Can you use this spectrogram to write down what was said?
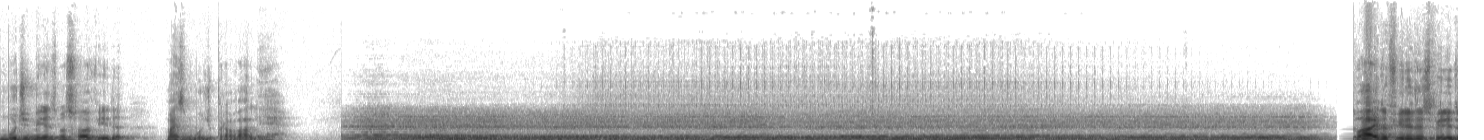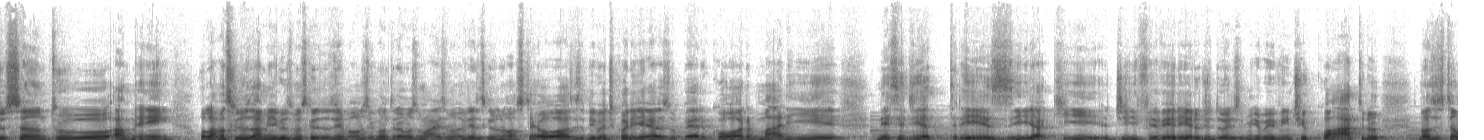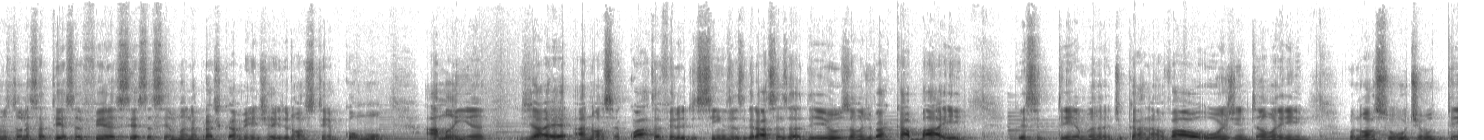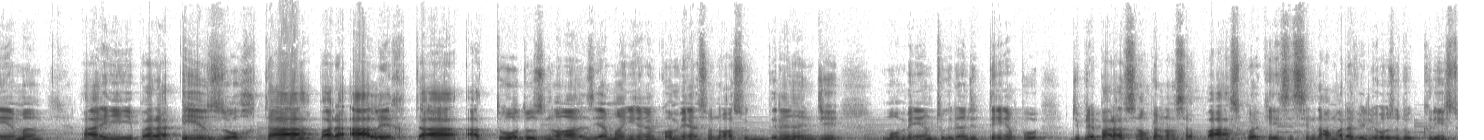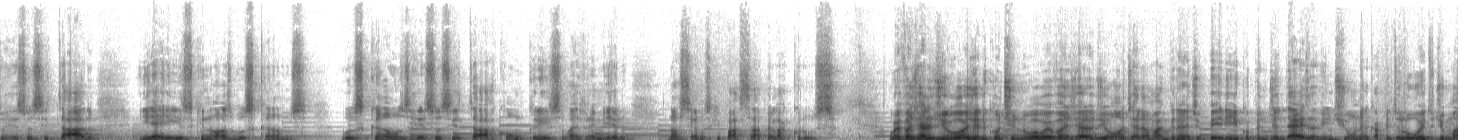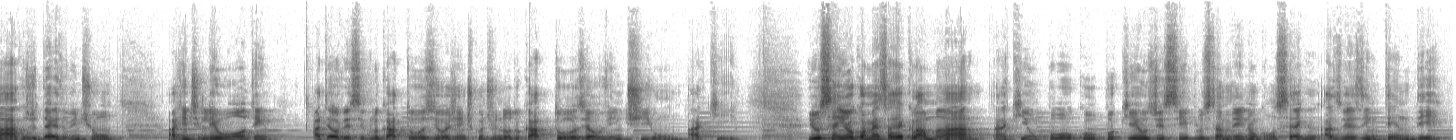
mude mesmo a sua vida, mas mude para valer. Pai, do Filho e do Espírito Santo. Amém. Olá, meus queridos amigos, meus queridos irmãos, nos encontramos mais uma vez aqui no nosso Teoses, Viva de Coriezo, Percor, Maria, nesse dia 13 aqui de fevereiro de 2024. Nós estamos então nessa terça-feira, sexta semana praticamente aí do nosso tempo comum. Amanhã já é a nossa quarta-feira de cinzas, graças a Deus, onde vai acabar aí com esse tema de carnaval. Hoje então aí o nosso último tema aí para exortar, para alertar a todos nós e amanhã começa o nosso grande momento, grande tempo de preparação para a nossa Páscoa, que é esse sinal maravilhoso do Cristo ressuscitado, e é isso que nós buscamos. Buscamos ressuscitar com Cristo, mas primeiro nós temos que passar pela cruz. O evangelho de hoje, ele continua o evangelho de ontem, é né? uma grande perícope, de 10 a 21, né? capítulo 8 de Marcos, de 10 a 21. A gente leu ontem até o versículo 14 e hoje a gente continua do 14 ao 21 aqui. E o Senhor começa a reclamar aqui um pouco porque os discípulos também não conseguem, às vezes, entender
